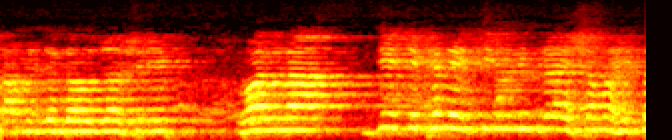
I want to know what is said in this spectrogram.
নামে যে দৌজা শরীফ। ও আল্লাহ, যে যেখানে চিরনিদ্রায় সমাহিত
